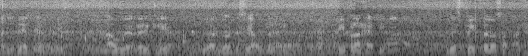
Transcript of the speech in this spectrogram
That is where they are doing. Now we are very clear. We are going to see how to act. People are happy. These fake fellows are not happy.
